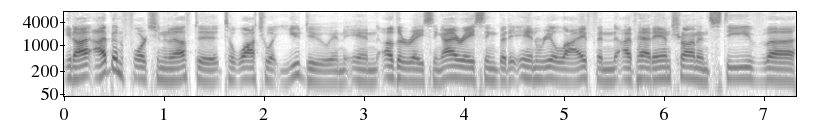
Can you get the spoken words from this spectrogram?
you know, I, have been fortunate enough to, to watch what you do in, in other racing, iRacing, but in real life. And I've had Antron and Steve, uh,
